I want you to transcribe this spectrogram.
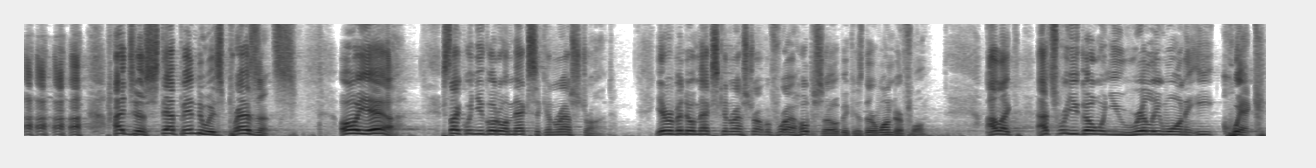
I just step into his presence. Oh, yeah. It's like when you go to a Mexican restaurant. You ever been to a Mexican restaurant before? I hope so because they're wonderful. I like that's where you go when you really want to eat quick.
